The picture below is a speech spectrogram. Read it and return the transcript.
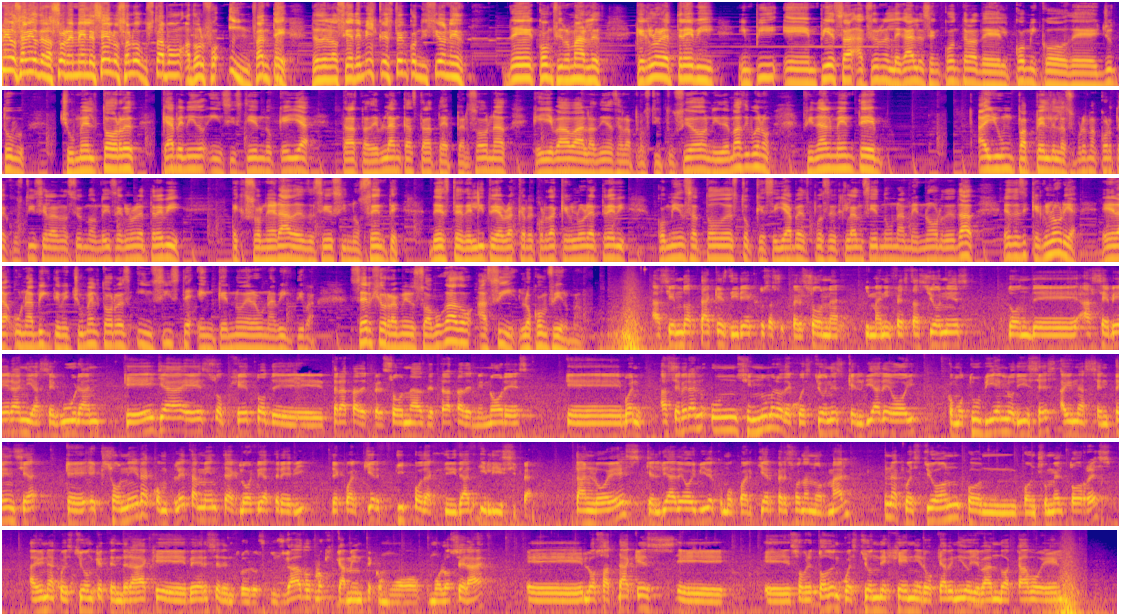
Amigos, amigos de la zona MLC, los saludo Gustavo Adolfo Infante desde la Ciudad de México. Estoy en condiciones de confirmarles que Gloria Trevi empieza acciones legales en contra del cómico de YouTube Chumel Torres, que ha venido insistiendo que ella trata de blancas, trata de personas, que llevaba a las niñas a la prostitución y demás. Y bueno, finalmente hay un papel de la Suprema Corte de Justicia de la Nación donde dice Gloria Trevi exonerada, es decir, es inocente de este delito y habrá que recordar que Gloria Trevi comienza todo esto que se llama después el clan siendo una menor de edad, es decir, que Gloria era una víctima y Chumel Torres insiste en que no era una víctima. Sergio Ramírez, su abogado, así lo confirma. Haciendo ataques directos a su persona y manifestaciones donde aseveran y aseguran que ella es objeto de trata de personas, de trata de menores, que, bueno, aseveran un sinnúmero de cuestiones que el día de hoy, como tú bien lo dices, hay una sentencia que exonera completamente a Gloria Trevi de cualquier tipo de actividad ilícita. Tan lo es que el día de hoy vive como cualquier persona normal. Una cuestión con, con Chumel Torres, hay una cuestión que tendrá que verse dentro de los juzgados, lógicamente como, como lo será. Eh, los ataques, eh, eh, sobre todo en cuestión de género, que ha venido llevando a cabo él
